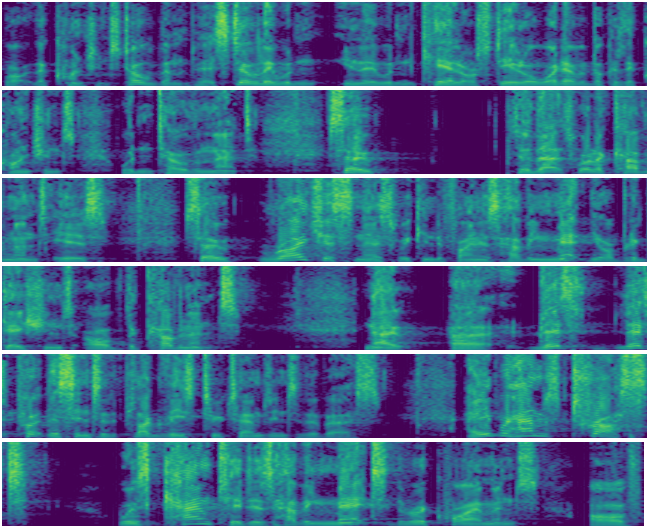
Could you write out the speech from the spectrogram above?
what the conscience told them. But still, they wouldn't, you know, they wouldn't kill or steal or whatever because their conscience wouldn't tell them that. So, so that's what a covenant is. So righteousness we can define as having met the obligations of the covenant. Now, uh, let's, let's put this into, plug these two terms into the verse. Abraham's trust was counted as having met the requirements of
